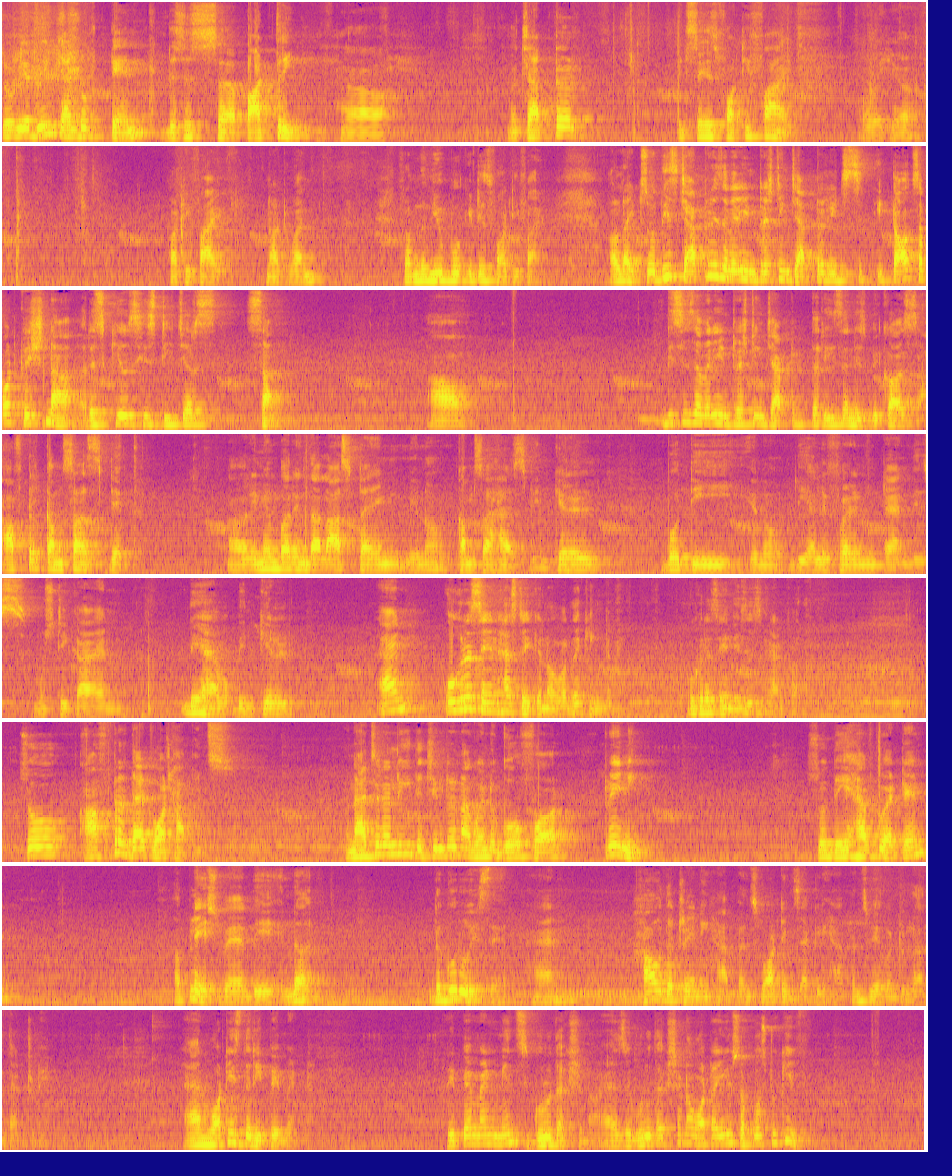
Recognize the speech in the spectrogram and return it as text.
So we are doing Canto 10. This is uh, part 3. Uh, the chapter, it says 45 over here. 45, not 1. From the new book, it is 45. All right. So this chapter is a very interesting chapter. It's it talks about Krishna rescues his teacher's son. Uh, this is a very interesting chapter. The reason is because after Kamsa's death, now remember in the last time, you know, Kamsa has been killed. Both the you know the elephant and this Mustika and they have been killed, and Ugrasen has taken over the kingdom. Ugrasen is his grandfather. So after that, what happens? Naturally, the children are going to go for training. So they have to attend a place where they learn. The guru is there, and how the training happens, what exactly happens, we are going to learn that today. And what is the repayment? Repayment means Guru Dakshina. As a Guru Dakshina, what are you supposed to give?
